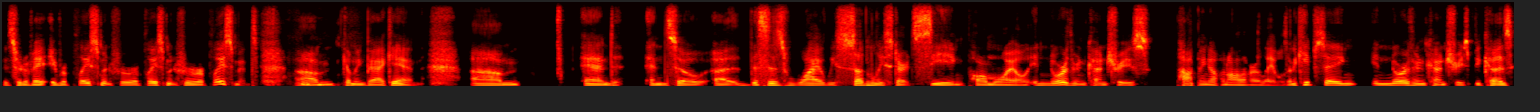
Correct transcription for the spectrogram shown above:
it's sort of a, a, replacement for a replacement for a replacement um, coming back in. Um, and and so uh, this is why we suddenly start seeing palm oil in northern countries popping up on all of our labels. And I keep saying in northern countries because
